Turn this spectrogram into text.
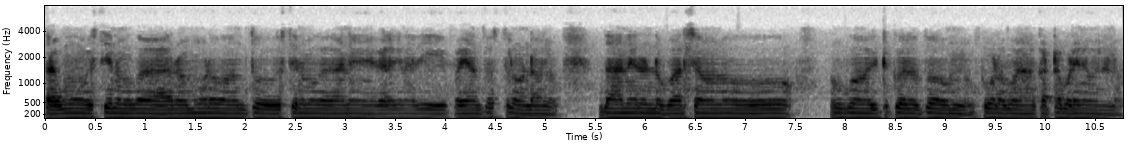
సగము విస్తీర్ణముగా మూడవ వంతు విస్తీర్ణముగా కానీ కలిగినది పై అంతస్తులో ఉండవలను. దాని రెండు పార్శ్వములు ఇటుకలతో కూడా కట్టబడినవలను.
